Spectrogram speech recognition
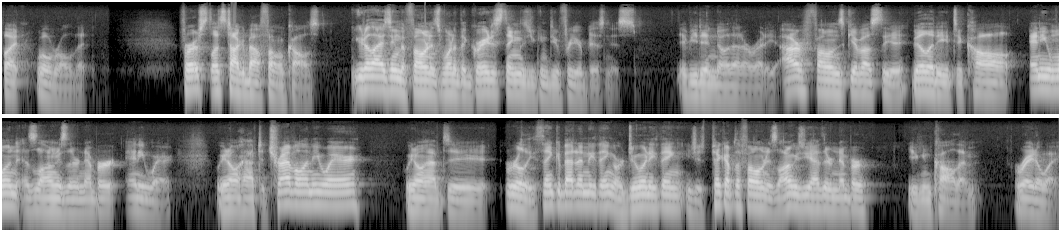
but we'll roll with it. First, let's talk about phone calls. Utilizing the phone is one of the greatest things you can do for your business. If you didn't know that already, our phones give us the ability to call anyone as long as their number anywhere. We don't have to travel anywhere. We don't have to really think about anything or do anything. You just pick up the phone. As long as you have their number, you can call them right away.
